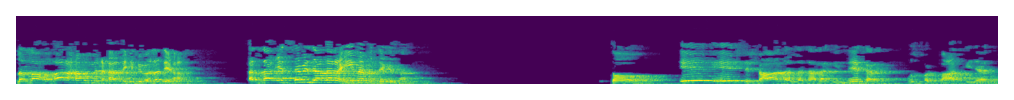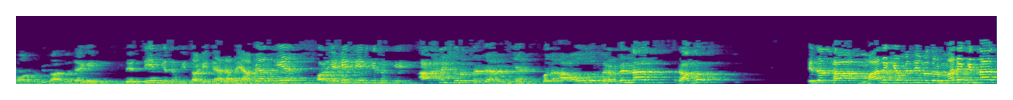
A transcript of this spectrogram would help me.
اللہ ارحم من هذه بولدها اللہ اس سے بھی زیادہ رحیم ہے بندے کے ساتھ۔ تو ایک ایک صفات اللہ تعالیٰ کی لے کر اس پر بات کی جائے تو بہت بڑی بات ہو جائے گی۔ یہ تین قسم کی توحیدیں اللہ نے یہاں بیان کی ہیں اور یہی تین قسم کی آخری صورت میں بیان کی ہیں۔ بول آؤ برب الناس، رب۔ ادھر تھا مالک یوم الدین، ادھر مالک الناس۔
